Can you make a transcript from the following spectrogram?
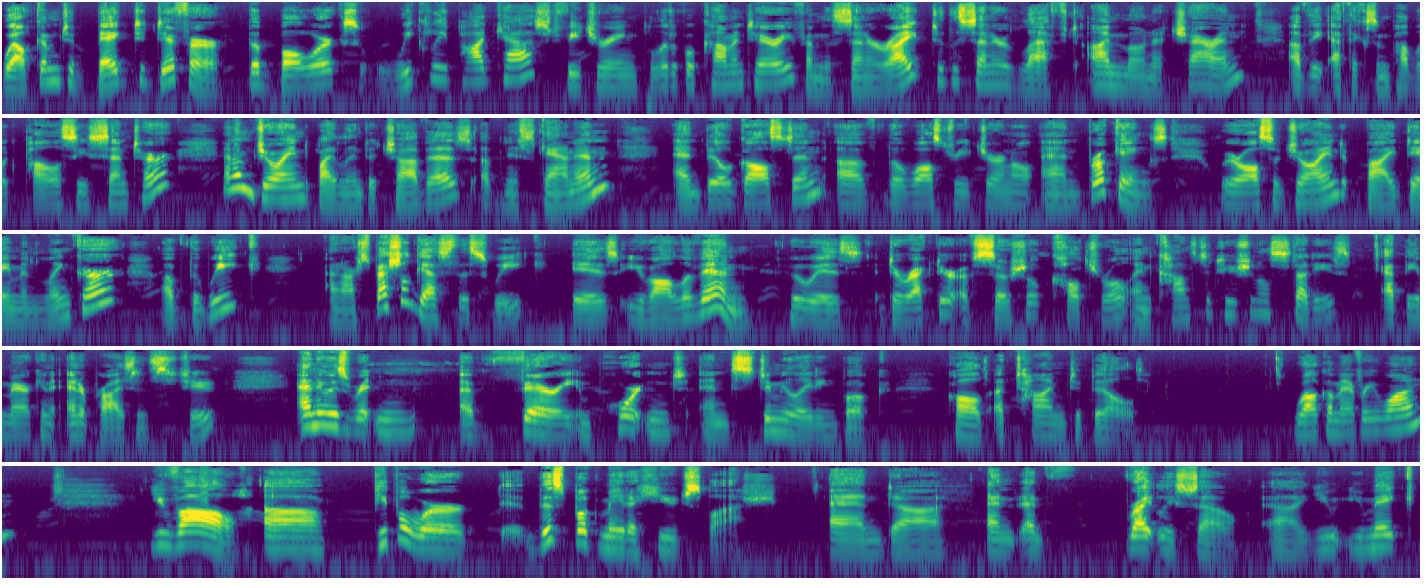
Welcome to Beg to Differ, the Bulwark's weekly podcast featuring political commentary from the center right to the center left. I'm Mona Charen of the Ethics and Public Policy Center, and I'm joined by Linda Chavez of Niskanen and Bill Galston of the Wall Street Journal and Brookings. We're also joined by Damon Linker of The Week, and our special guest this week is Yuval Levin who is Director of Social, Cultural, and Constitutional Studies at the American Enterprise Institute, and who has written a very important and stimulating book called A Time to Build. Welcome, everyone. Yuval, uh, people were, this book made a huge splash, and, uh, and, and rightly so. Uh, you, you make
